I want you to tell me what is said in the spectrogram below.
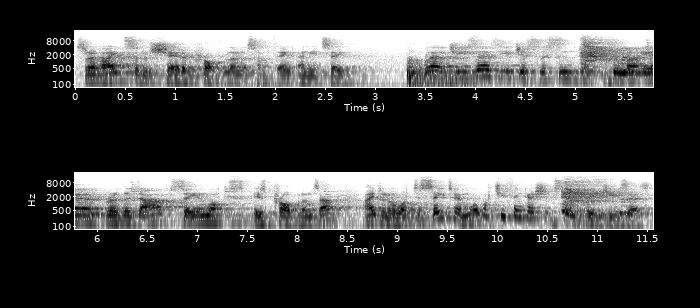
So if I'd sort of share a problem or something, and he'd say, Well, Jesus, you've just listened to my uh, brother Dav saying what his problems are. I don't know what to say to him. Well, what do you think I should say to him, Jesus?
